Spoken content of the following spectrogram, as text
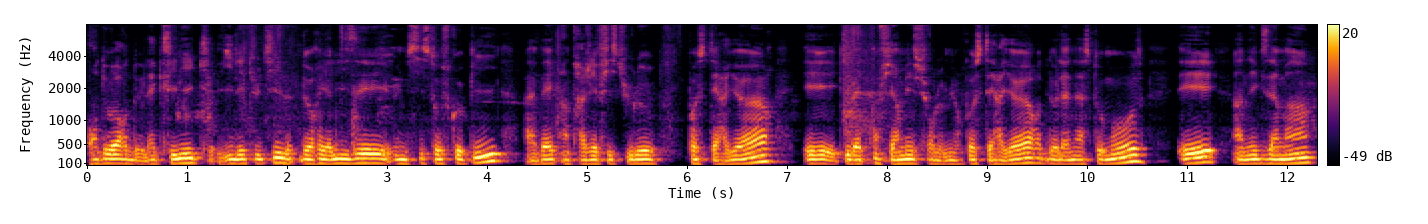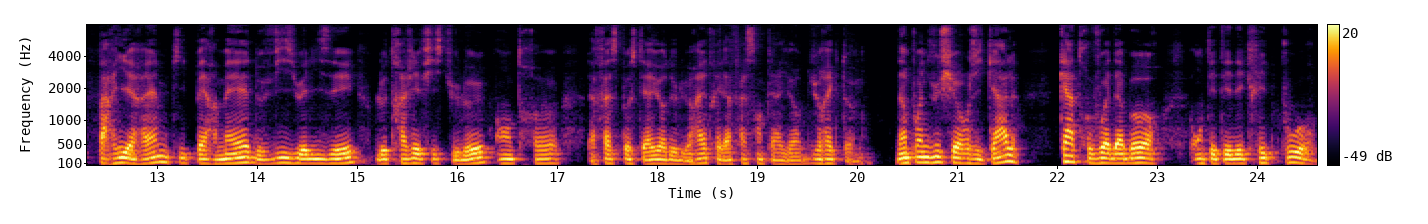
en dehors de la clinique, il est utile de réaliser une cystoscopie avec un trajet fistuleux postérieur et qui va être confirmé sur le mur postérieur de l'anastomose et un examen par IRM qui permet de visualiser le trajet fistuleux entre la face postérieure de l'urètre et la face antérieure du rectum. D'un point de vue chirurgical, quatre voies d'abord ont été décrites pour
